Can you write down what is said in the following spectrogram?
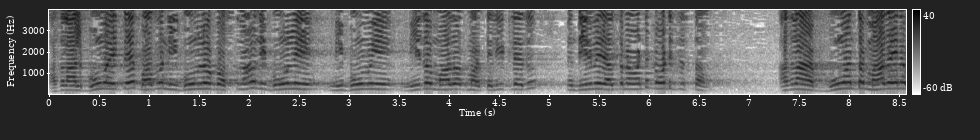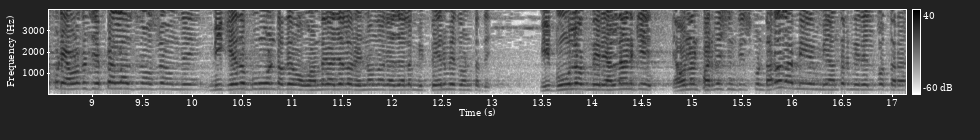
అసలు వాళ్ళ భూమి అయితే బాబు నీ భూమిలోకి వస్తున్నావు నీ భూమిని నీ భూమి నీదో మాదో మాకు తెలియట్లేదు మేము దీని మీద వెళ్తున్నాం అంటే నోటీస్ ఇస్తాం. అసలు ఆ భూమి అంతా మాదైనప్పుడు ఎవరికి చెప్పి అవసరం ఉంది? మీకు ఏదో భూమి ఉంటుంది ఒక వంద గజాలు రెండు వందల గజాలు మీ పేరు మీద ఉంటుంది. మీ భూమిలోకి మీరు వెళ్ళడానికి ఎవరైనా పర్మిషన్ తీసుకుంటారా? లేదా మీరు మీ అందరూ మీరు వెళ్ళిపోతారా?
